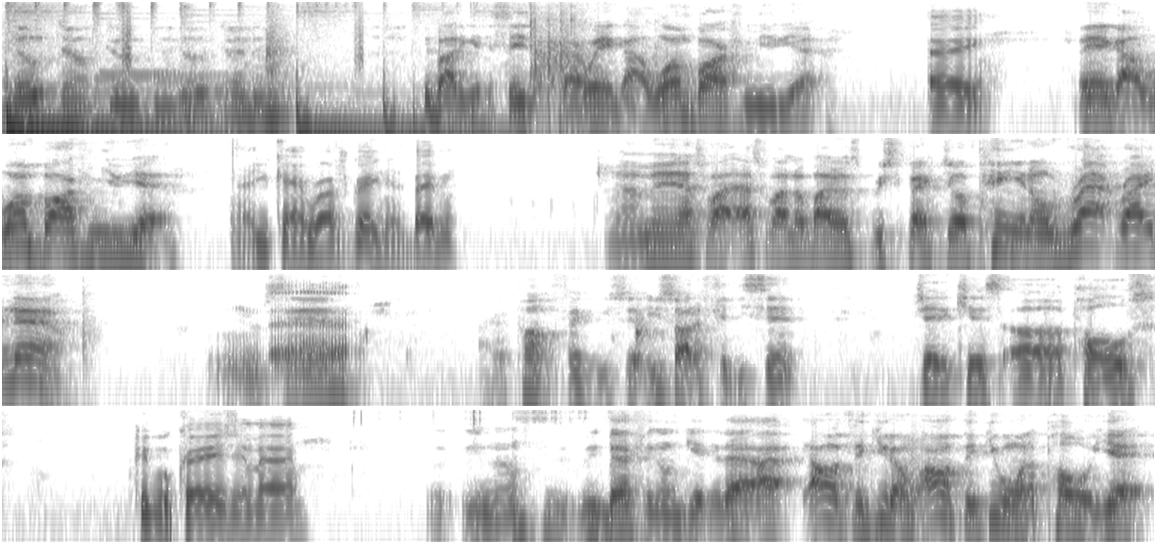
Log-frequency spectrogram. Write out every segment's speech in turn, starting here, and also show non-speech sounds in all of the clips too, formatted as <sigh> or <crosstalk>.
Do do do do do do do. We about to get the season started. We ain't got one bar from you yet. Hey, We ain't got one bar from you yet. man, you can't rush greatness, baby. You know what I mean? That's why that's why nobody else respect your opinion on rap right now. You know what I'm saying? Uh, All right, pump fake. You saw you saw the 50 Cent Jada Kiss uh polls. people crazy, man. You know, we definitely gonna get to that. I, I don't think you don't I don't think you want a poll yet.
